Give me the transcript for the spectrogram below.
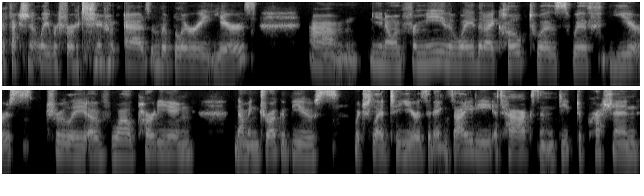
affectionately refer to as the blurry years. Um, you know, and for me, the way that I coped was with years truly of wild partying, numbing drug abuse, which led to years of anxiety attacks and deep depression,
